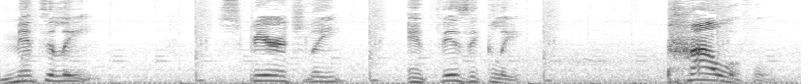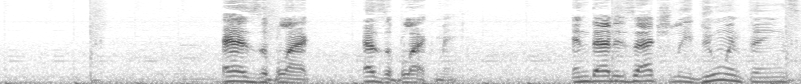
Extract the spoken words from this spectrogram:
mentally spiritually, and physically powerful as a black as a black man. And that is actually doing things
